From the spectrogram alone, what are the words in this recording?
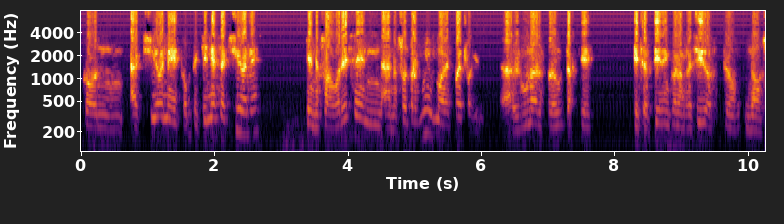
con acciones, con pequeñas acciones que nos favorecen a nosotros mismos después, porque algunos de los productos que, que se obtienen con los residuos nos,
